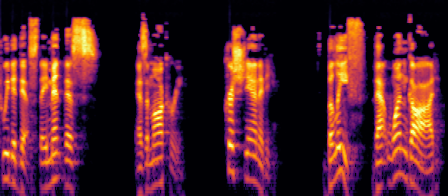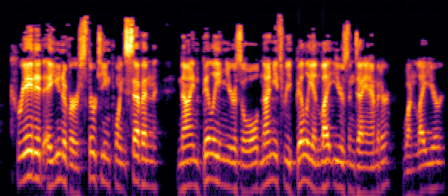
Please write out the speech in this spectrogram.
tweeted this. They meant this as a mockery. Christianity, belief that one God created a universe 13.79 billion years old, 93 billion light years in diameter. One light year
